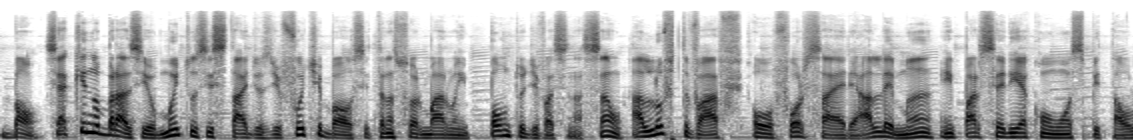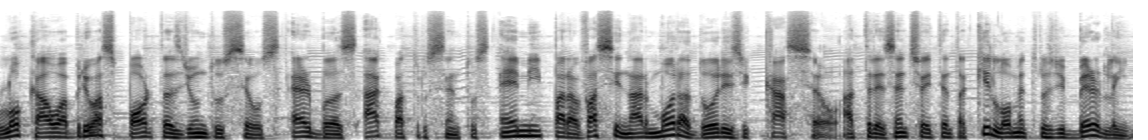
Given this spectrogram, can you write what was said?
Bom, se aqui no Brasil muitos estádios de futebol se transformaram em ponto de vacinação, a Luftwaffe, ou Força Aérea Alemã, em parceria com um hospital local, abriu as portas de um dos seus Airbus A400M para vacinar moradores de Kassel, a 380 quilômetros de Berlim.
